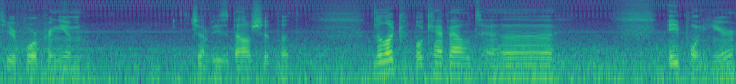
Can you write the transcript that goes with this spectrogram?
Tier 4 Premium Japanese battleship, but no luck. We'll cap out uh, 8 point here.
